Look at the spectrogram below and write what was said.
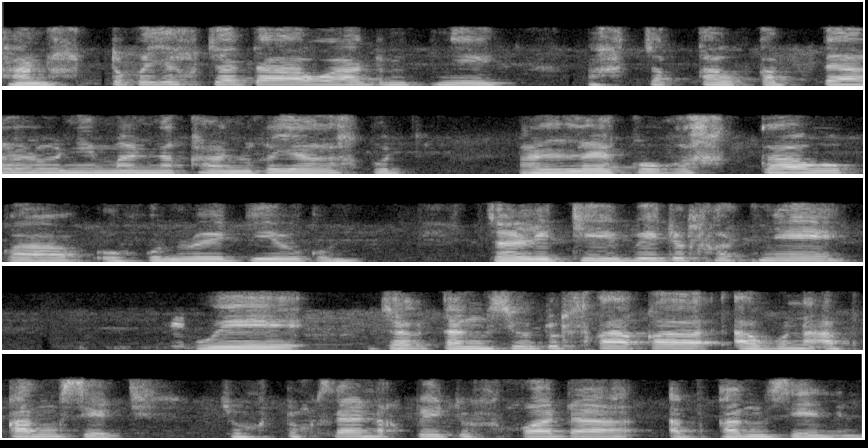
хаанертоқиортатааваатумтни артеққауққаппаарлууни маннақаанериарарпут аллааққоқаркаауqa уккунреитиукун тали тв тулхатни уи тангсуутуллааqa агуна апқангсит сухторлаанерпи туллуата апқангсиинин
